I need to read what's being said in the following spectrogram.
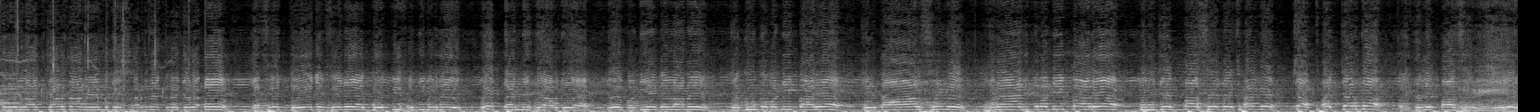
ਨਿੰਮ ਤੇ ਗਰੇਲਾ ਚੜਦਾ ਨਿੰਮ ਤੇ ਸ਼ਰਨਾ ਕਰੇ ਜਦੋਂ ਜਫੇ ਦੋ ਜਫੇ ਨੇ ਗੋਪੀ ਸੰਜੀ ਬਰਦੇ ਉਹ 3000 ਦੇ ਆ। ਇਹ ਵੱਡੀਆਂ ਗੱਲਾਂ ਨੇ। ਜੱਗੂ ਕਬੱਡੀ ਪਾ ਰਿਹਾ। ਜਗਦਾਰ ਸਿੰਘ ਮੁਰਾਦ ਕਬੱਡੀ ਪਾ ਰਿਹਾ। ਦੂਜੇ ਪਾਸੇ ਦੇਖਾਂਗੇ, ਝਾਫਾ ਚੜਦਾ ਇਧਰਲੇ ਪਾਸੇ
